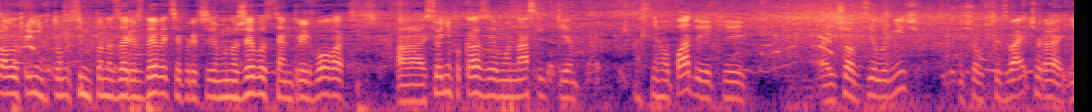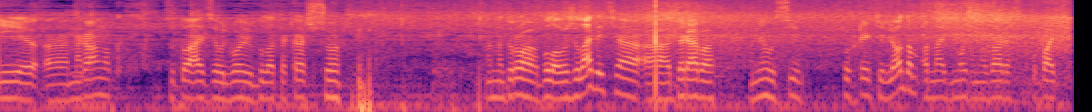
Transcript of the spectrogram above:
Слава Україні! Всім, хто нас зараз дивиться, працюємо наживо з центру Львова. А, сьогодні показуємо наслідки снігопаду, який йшов цілу ніч, йшов ще з вечора, і а, на ранок ситуація у Львові була така, що на дорогах була ожеледиця, а дерева вони усі покриті льодом, а навіть можемо зараз побачити.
